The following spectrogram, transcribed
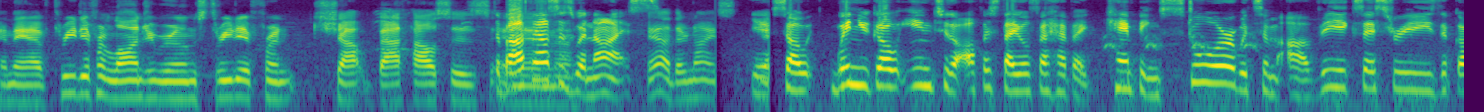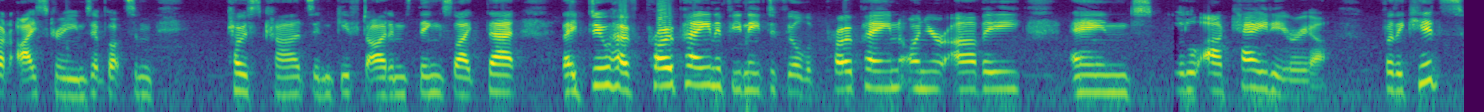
And they have three different laundry rooms, three different shop bathhouses. The then, bathhouses uh, were nice. Yeah, they're nice. Yeah. So when you go into the office, they also have a camping store with some RV accessories. They've got ice creams. They've got some postcards and gift items, things like that. They do have propane if you need to fill the propane on your RV, and little arcade area for the kids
